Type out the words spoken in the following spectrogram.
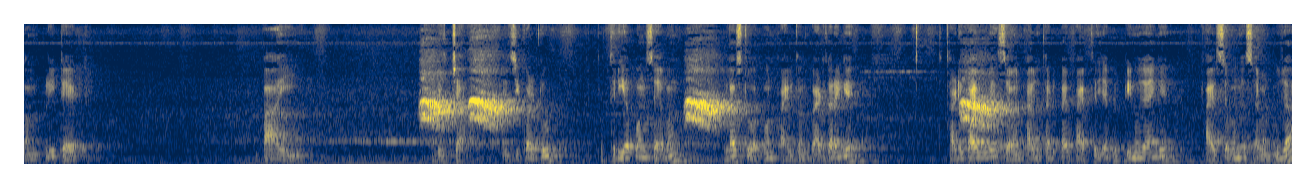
completed by Richa is equal to three upon seven plus two upon five दोनों को ऐड करेंगे। थर्टी फाइव हो गया सेवन फाइव जो थर्टी फाइव फाइव थ्री जा फिफ्टीन हो जाएँगे फाइव सेवन जा सेवन टू जा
